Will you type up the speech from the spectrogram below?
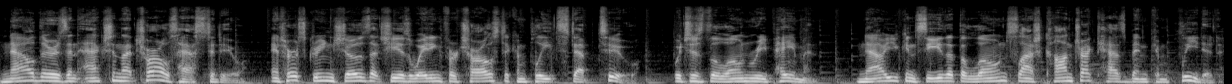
Now there is an action that Charles has to do, and her screen shows that she is waiting for Charles to complete step 2, which is the loan repayment. Now you can see that the loan slash contract has been completed.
